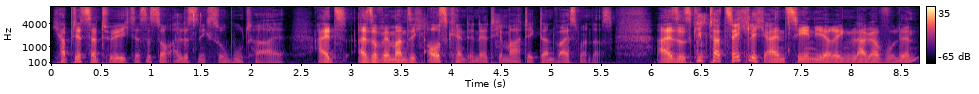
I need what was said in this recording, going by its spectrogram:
Ich habe jetzt natürlich, das ist doch alles nicht so brutal. Als, also, wenn man sich auskennt in der Thematik, dann weiß man das. Also, es gibt tatsächlich einen zehnjährigen Lagavulin,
